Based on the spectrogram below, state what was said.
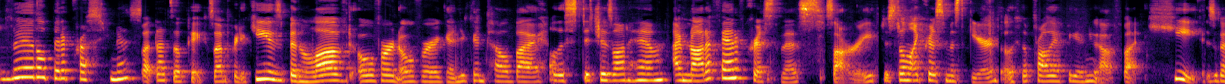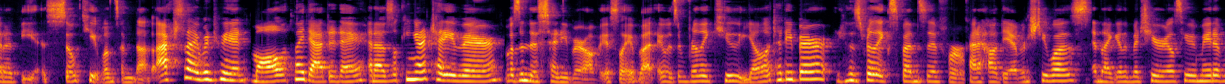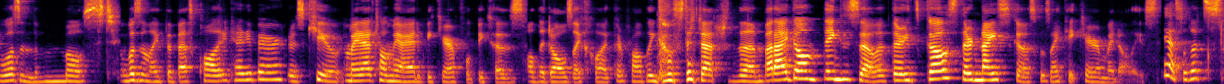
A little bit of crustiness, but that's okay because I'm pretty. He has been loved over and over again. You can tell by all the stitches on him. I'm not a fan of Christmas. Sorry. Just don't like Christmas gear. So he'll probably have to get a new outfit. But he is gonna be so cute once I'm done. Actually, I went to a mall with my dad today and I was looking at teddy bear. It wasn't this teddy bear, obviously, but it was a really cute yellow teddy bear. He was really expensive for kind of how damaged he was. And like the materials he was made of wasn't the most, it wasn't like the best quality teddy bear. It was cute. My dad told me I had to be careful because all the dolls I collect, they're probably ghost attached to them. But I don't think so. If there's ghosts, they're nice ghosts because I take care of my dollies. Yeah, so let's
